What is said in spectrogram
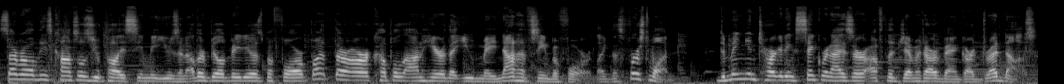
Several of these consoles you've probably seen me use in other build videos before, but there are a couple on here that you may not have seen before, like this first one. Dominion Targeting Synchronizer off the Jem'Hadar Vanguard Dreadnought.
